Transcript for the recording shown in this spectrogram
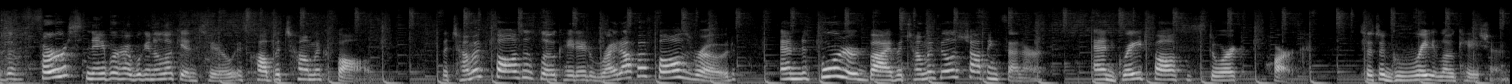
The first neighborhood we're going to look into is called Potomac Falls. Potomac Falls is located right off of Falls Road and is bordered by Potomac Village Shopping Center and Great Falls Historic Park. So it's a great location.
